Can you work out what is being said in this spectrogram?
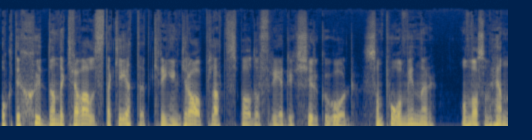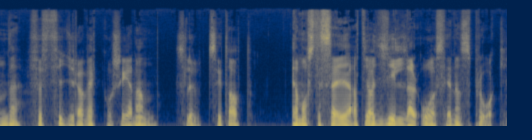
och det skyddande kravallstaketet kring en gravplats på Adolf Fredriks kyrkogård som påminner om vad som hände för fyra veckor sedan. Slut citat. Jag måste säga att jag gillar Åsedens språk.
